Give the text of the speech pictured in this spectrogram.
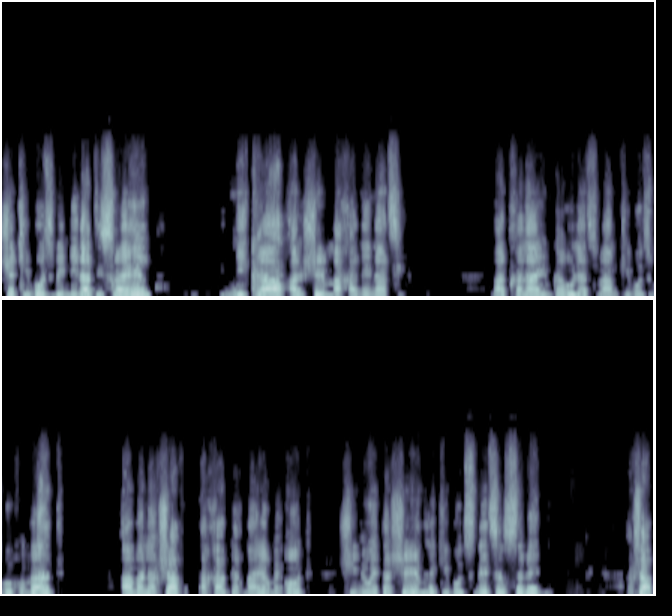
שקיבוץ במדינת ישראל נקרא על שם מחנה נאצי. בהתחלה הם קראו לעצמם קיבוץ בוכנוולד, אבל עכשיו, אחר כך מהר מאוד, שינו את השם לקיבוץ נצר סרני. עכשיו,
